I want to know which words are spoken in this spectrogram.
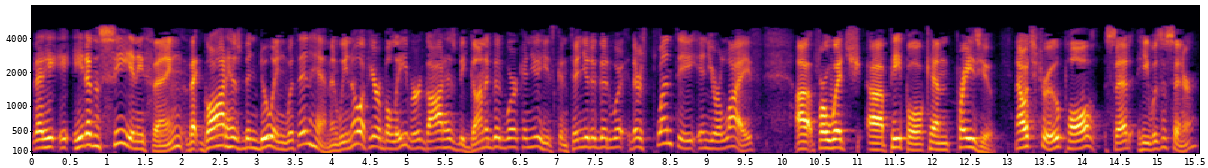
that he, he doesn't see anything that God has been doing within him. And we know if you're a believer, God has begun a good work in you. He's continued a good work. There's plenty in your life uh, for which uh, people can praise you. Now, it's true, Paul said he was a sinner.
